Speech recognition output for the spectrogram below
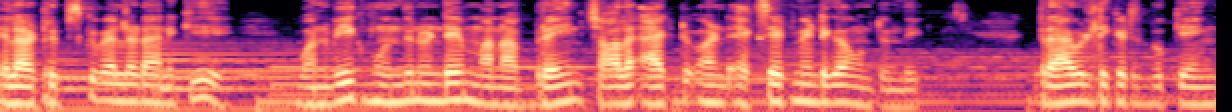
ఇలా ట్రిప్స్కి వెళ్ళడానికి వన్ వీక్ ముందు నుండే మన బ్రెయిన్ చాలా యాక్టివ్ అండ్ ఎక్సైట్మెంట్గా ఉంటుంది. Travel tickets booking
